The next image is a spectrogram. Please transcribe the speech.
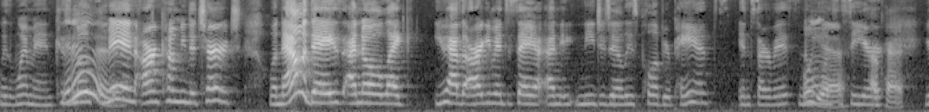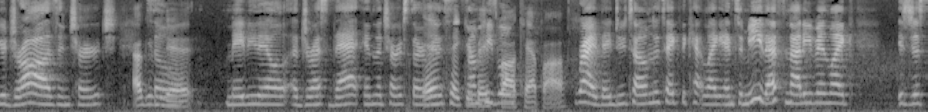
with women because most is. men aren't coming to church. Well, nowadays I know like you have the argument to say I need you to at least pull up your pants in service. No Well, one yeah. wants to see your Okay. your drawers in church. I'll give So, you that. Maybe they'll address that in the church service. And take your Some baseball people, cap off. right? They do tell them to take the cat. Like, and to me, that's not even like. It's just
